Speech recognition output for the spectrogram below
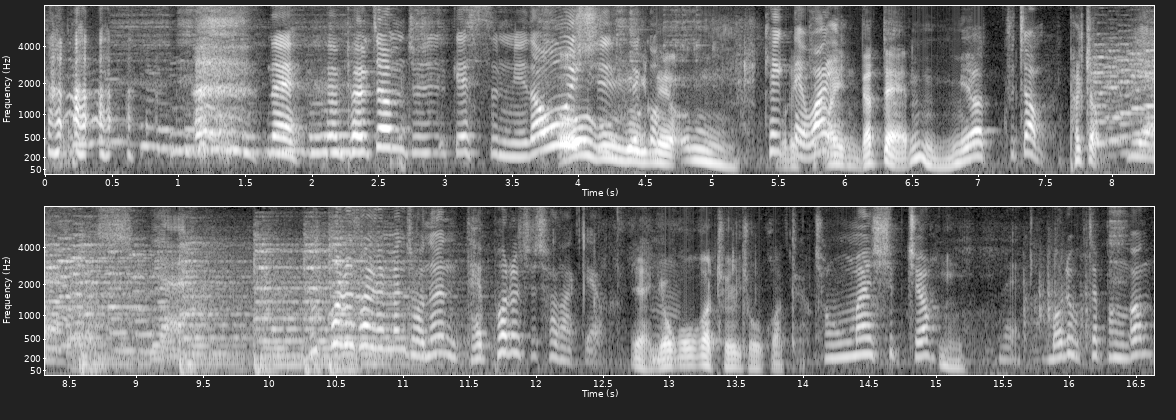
네, 그럼 별점 주겠습니다. 오이씨, 내거 있네요. 음. 케이크 대 와인 몇 대? 음, 몇? 9점. 8점. 예, 예. 루퍼를 살려면 저는 대퍼를 추천할게요. 예, 음. 요거가 제일 좋을 것 같아요. 정말 쉽죠. 음. 네, 머리 복잡한 건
